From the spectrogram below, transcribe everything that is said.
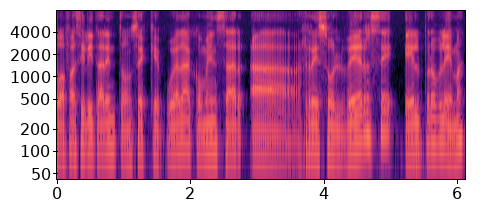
va a facilitar entonces que pueda comenzar a resolverse el problema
